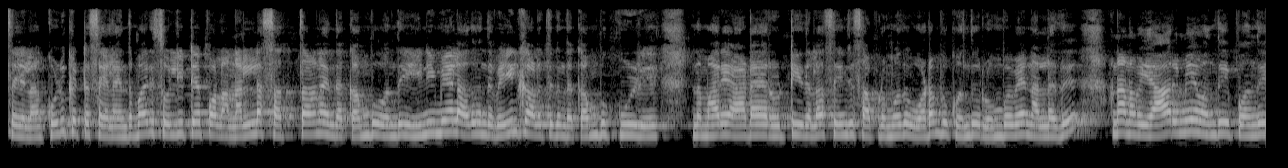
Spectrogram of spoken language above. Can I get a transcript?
செய்யலாம் கொழுக்கட்டை செய்யலாம் இந்த மாதிரி சொல்லிகிட்டே போகலாம் நல்ல சத்தான இந்த கம்பு வந்து இனிமேல் அதுவும் இந்த வெயில் காலத்துக்கு இந்த கம்பு கூழ் இந்த மாதிரி அடை ரொட்டி இதெல்லாம் செஞ்சு சாப்பிடும்போது உடம்புக்கு வந்து ரொம்பவே நல்லது. ஆனால் நம்ம யாருமே வந்து இப்போ வந்து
